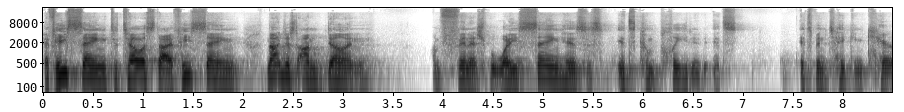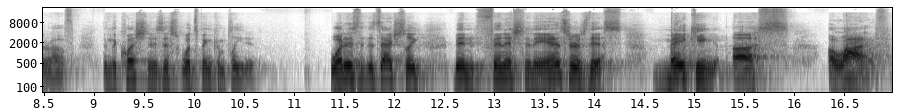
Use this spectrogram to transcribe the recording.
If he's saying tetelestai, if he's saying not just I'm done, I'm finished. But what he's saying is, is it's completed. It's, it's been taken care of. Then the question is this what's been completed? What is it that's actually been finished? And the answer is this making us alive.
